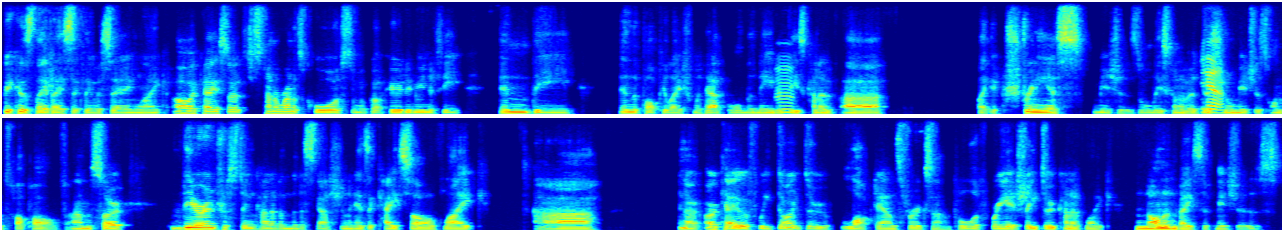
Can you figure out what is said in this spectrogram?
because they basically were saying like, "Oh, okay, so it's just kind of run its course, and we've got herd immunity in the in the population without all the need Mm. of these kind of uh like extraneous measures, all these kind of Yeah. additional measures on top of. Um, so they're interesting kind of in the discussion as a case of like, uh, you know, okay, if we don't do lockdowns, for example, if we actually do kind of like non-invasive measures,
